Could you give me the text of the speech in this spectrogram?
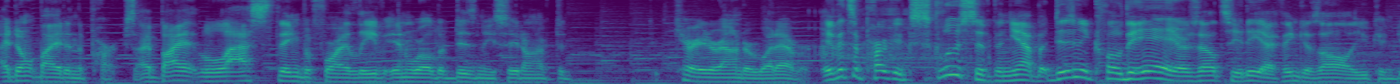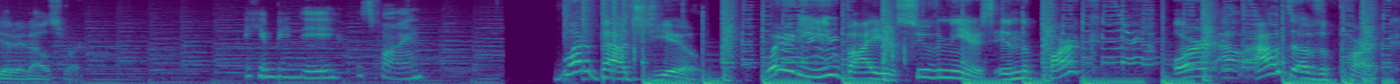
I don't buy it in the parks. I buy it last thing before I leave in World of Disney so you don't have to carry it around or whatever. If it's a park exclusive, then yeah, but Disney Clothiers Ltd. I think is all you can get it elsewhere. It can be D. It's fine. What about you? Where do you buy your souvenirs? In the park or out of the park?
